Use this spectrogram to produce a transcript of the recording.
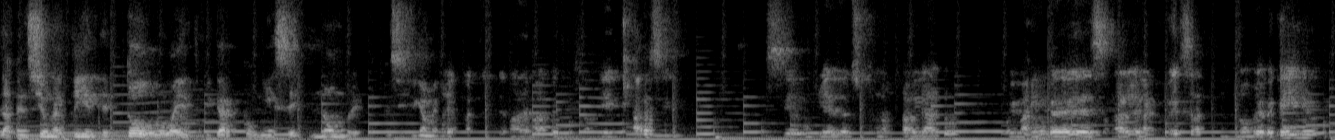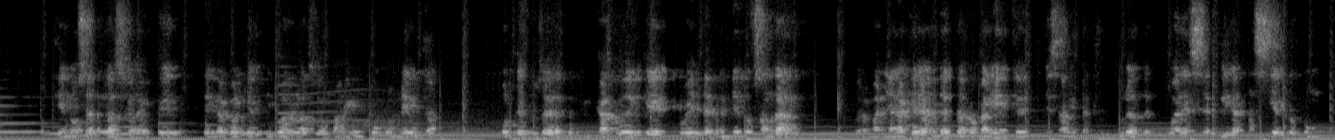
la atención al cliente, todo lo va a identificar con ese nombre específicamente. El tema de marketing también. Ahora sí, si algún cliente nosotros nos está mirando, me imagino que debe sonarle en la cabeza un nombre pequeño, que no se relacione, que tenga cualquier tipo de relación, más bien un poco neutra. Porque sucede en caso de que hoy estés vendiendo sandalias, pero mañana quieres vender perro caliente, esa misma estructura te puede servir hasta cierto punto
